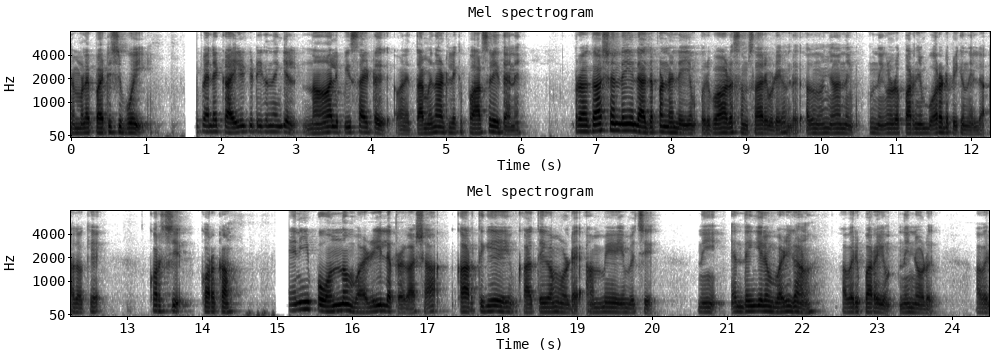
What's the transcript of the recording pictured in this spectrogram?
നമ്മളെ പറ്റിച്ച് പോയി. ഇപ്പം എന്റെ കയ്യിൽ കിട്ടിയിരുന്നെങ്കിൽ നാല് പീസായിട്ട് അവനെ തമിഴ്നാട്ടിലേക്ക് പാർസൽ ചെയ്തേനെ. പ്രകാശന്റെയും രാജപ്പണ്ണന്റെയും ഒരുപാട് സംസാരം ഇവിടെയുണ്ട്. അതൊന്നും ഞാൻ നിങ്ങളോട് പറഞ്ഞ് ബോറടിപ്പിക്കുന്നില്ല. അതൊക്കെ കുറച്ച് കുറക്കാം. ഇനിയിപ്പോൾ ഒന്നും വഴിയില്ല പ്രകാശ. കാർത്തികയെയും കാർത്തിക മോളുടെ അമ്മയെയും വെച്ച് നീ എന്തെങ്കിലും വഴി കാണും. അവർ പറയും നിന്നോട്. അവർ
